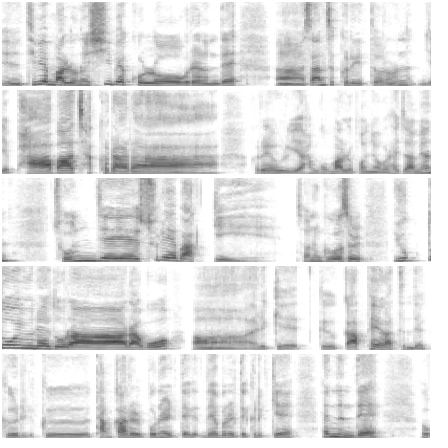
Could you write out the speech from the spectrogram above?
예, 티벳 말로는 시베콜로 그러는데, 아, 산스크리트로는 이제 바바 차크라라. 그래, 우리 한국말로 번역을 하자면, 존재의 수레바퀴. 저는 그것을 육도윤회도라라고 어, 이렇게 그 카페 같은데 그, 그 단가를 보낼 때 내보낼 때 그렇게 했는데 어,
